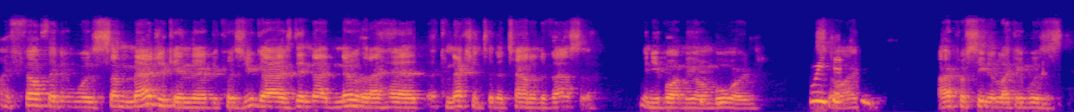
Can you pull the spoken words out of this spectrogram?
I felt that it was some magic in there because you guys did not know that I had a connection to the town of Navassa when you brought me on board. We so did. I, I proceeded like it was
